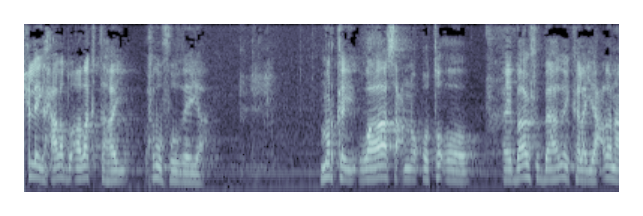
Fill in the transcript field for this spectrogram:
xilliga xaaladdu adag tahay waxbuu fududeeyaa. Markay waasac noqoto oo ay baashu baahdo ay kala yaacdana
